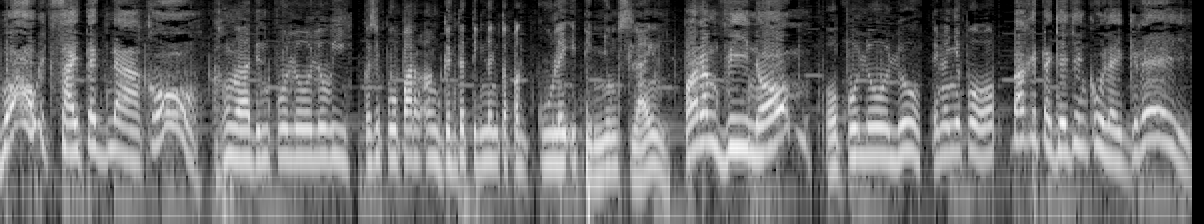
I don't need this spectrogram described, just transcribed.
Wow! Excited na ako! Ako nga din po, Lolo, eh. Kasi po parang ang ganda tingnan kapag kulay itim yung slime. Parang Venom? Opo, Lolo. Tingnan niyo po, oh. Bakit nagiging kulay gray?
